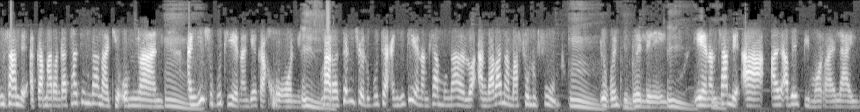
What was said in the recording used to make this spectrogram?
mhlambe akamara ngathatha umntwana wakhe omncane Mm. angisho ukuthi yena ngeke akhone Iye. mara sengitshela ukuthi angithi yena mhlawumbe umntwana lo angaba namafulufulu Mm. yokwenza into leyo Iye. yena mhlambe a- a- abe demoralize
